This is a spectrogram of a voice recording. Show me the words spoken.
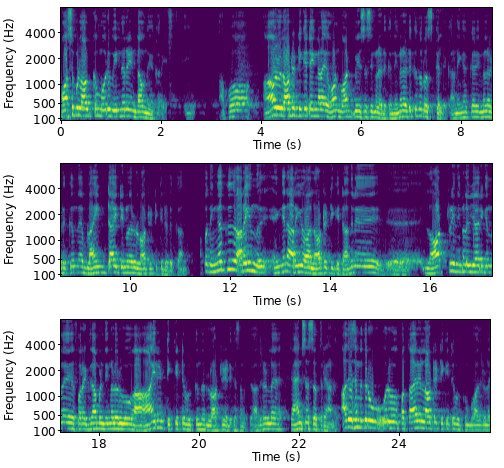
പോസിബിൾ ഔട്ട്കം ഒരു വിന്നറെ ഉണ്ടാവും നിങ്ങൾക്കറിയാം. അപ്പോൾ അപ്പോ ആ ഒരു ലോട്ടറി ടിക്കറ്റ് നിങ്ങളെ ഓൺ വാട്ട് ബേസിസ് നിങ്ങൾ എടുക്കും നിങ്ങൾ എടുക്കുന്ന റിസ്ക് അല്ലേ? കാരണം നിങ്ങൾക്ക് നിങ്ങൾ എടുക്കുന്ന ബ്ലൈൻഡായിട്ട് നിങ്ങളൊരു ലോട്ടറി ടിക്കറ്റ് എടുക്കാന്ന്. അപ്പോൾ നിങ്ങൾക്ക് അറിയുന്നത് എങ്ങനെ അറിയുമോ ആ ലോട്ടറി ടിക്കറ്റ് അതിൽ ലോട്ടറി നിങ്ങൾ വിചാരിക്കുന്നത് ഫോർ എക്സാമ്പിൾ നിങ്ങളൊരു ആയിരം ടിക്കറ്റ് വിൽക്കുന്ന ഒരു ലോട്ടറി എടുക്കുന്ന സമയത്ത് അതിനുള്ള ചാൻസസ് എത്രയാണ്? അതേസമയത്ത് ഒരു ഒരു പത്തായിരം ലോട്ടറി ടിക്കറ്റ് വിൽക്കുമ്പോൾ അതിനുള്ള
